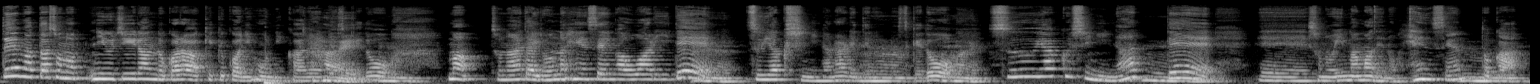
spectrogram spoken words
で、またそのニュージーランドから結局は日本に帰るんですけど、はいうんまあ、その間いろんな変遷が終わりで、え通訳士になられてるんですけど、はい。通訳士になって、えーその今までの変遷とか、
